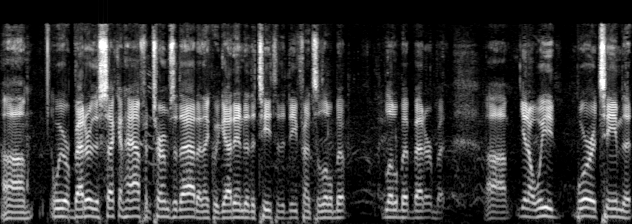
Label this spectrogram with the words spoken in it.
Um, we were better the second half in terms of that. I think we got into the teeth of the defense a little bit a little bit better, but uh, you know, we we're a team that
